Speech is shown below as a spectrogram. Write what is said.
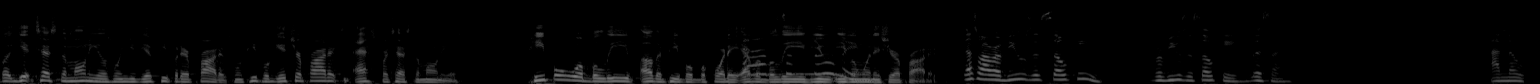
But get testimonials when you give people their products. When people get your products, ask for testimonials. People will believe other people before they ever believe you, even when it's your product. That's why reviews is so key. Reviews is so key. Listen, I know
